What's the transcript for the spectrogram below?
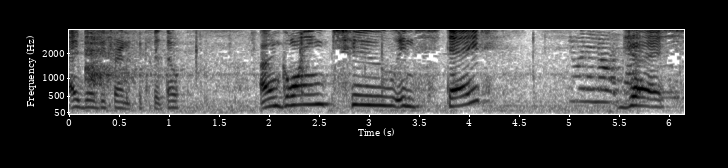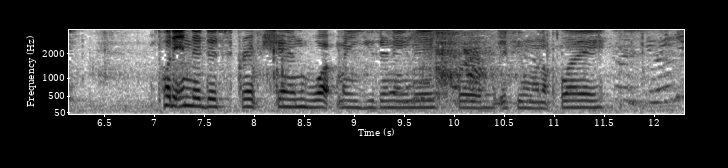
I will be trying to fix it though. I'm going to instead You wanna know what that just put in the description what my username is for if you want to play. means? Who's doing it?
